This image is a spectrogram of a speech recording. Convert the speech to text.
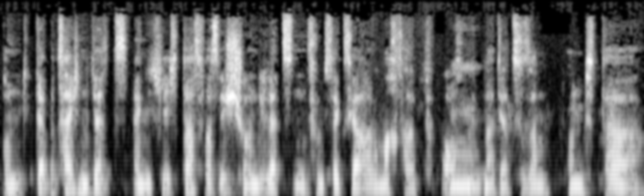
Und der bezeichnet jetzt eigentlich das, was ich schon die letzten fünf, sechs Jahre gemacht habe, auch mhm. mit Nadja zusammen. Und da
